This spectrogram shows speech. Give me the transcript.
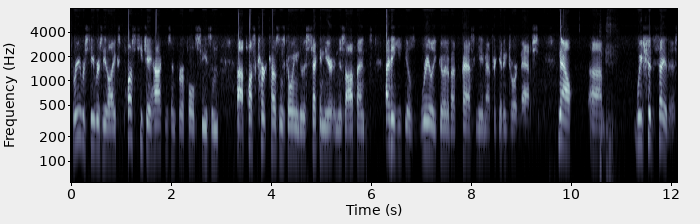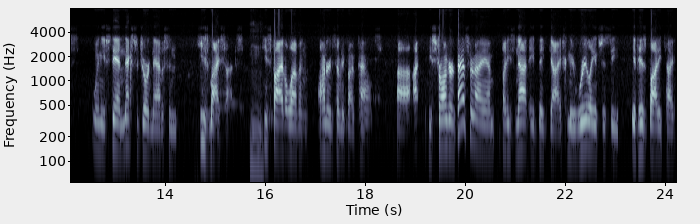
three receivers he likes, plus T.J. Hockenson for a full season, uh, plus Kirk Cousins going into his second year in this offense. I think he feels really good about the passing game after getting Jordan Addison. Now, um, we should say this. When you stand next to Jordan Addison, he's my size. Hmm. He's 5'11", 175 pounds. Uh, I, he's stronger and faster than I am, but he's not a big guy. It's going to be really interesting to see if his body type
